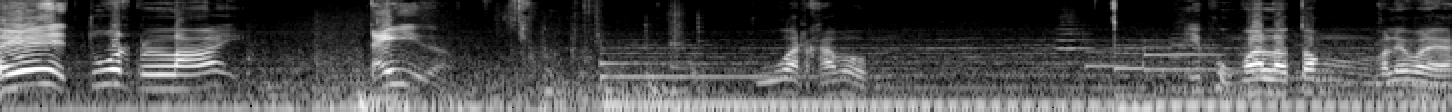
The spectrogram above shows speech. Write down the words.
นี่จวดไปเลยตีจวดครับผมเอ้ผมว่าเราต้องเขาเรียกว่าอะไร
